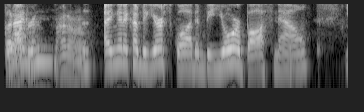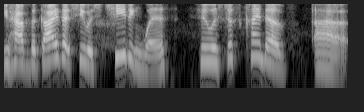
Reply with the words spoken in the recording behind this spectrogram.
But I'm- squadron i don't know I'm going to come to your squad and be your boss now. You have the guy that she was cheating with, who is just kind of, uh,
